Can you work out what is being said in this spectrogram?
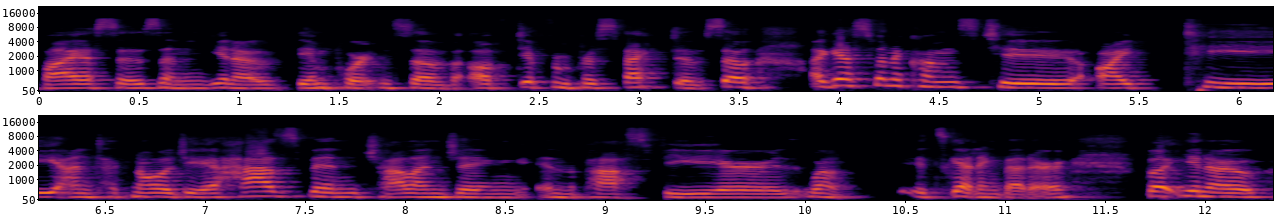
biases and you know the importance of of different perspectives. So i guess when it comes to it and technology it has been challenging in the past few years. Well it's getting better. But you know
